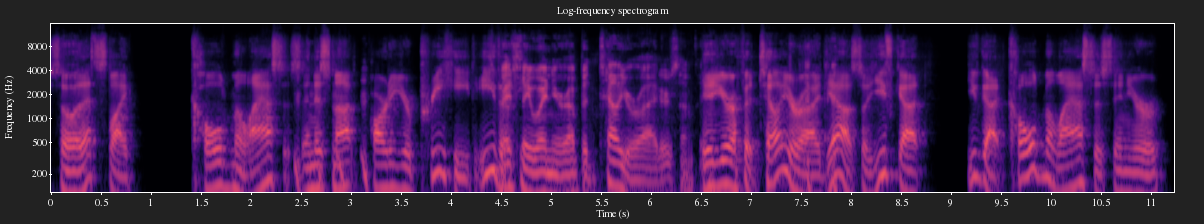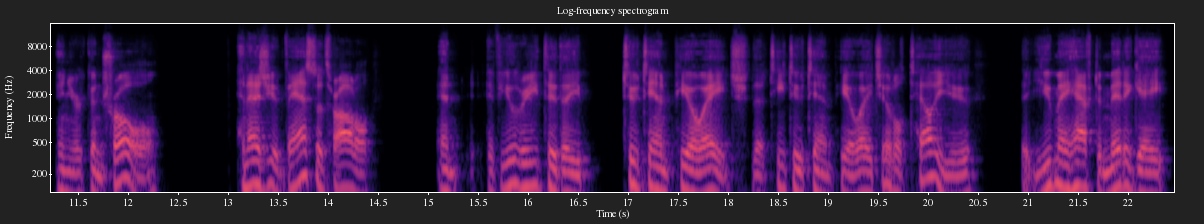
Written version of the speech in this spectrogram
So that's like cold molasses, and it's not part of your preheat either. Especially when you're up at Telluride or something. You're up at Telluride, yeah. So you've got you've got cold molasses in your in your control, and as you advance the throttle, and if you read through the 210 POH, the T210 POH, it'll tell you that you may have to mitigate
